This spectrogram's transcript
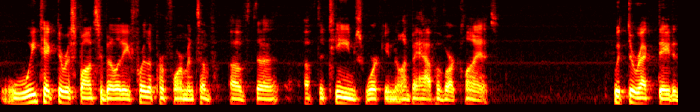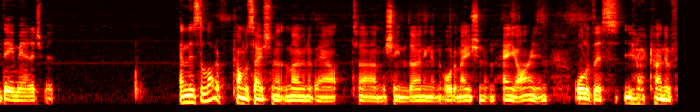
we take the responsibility for the performance of, of the of the teams working on behalf of our clients with direct day to day management. And there's a lot of conversation at the moment about uh, machine learning and automation and AI and all of this, you know, kind of,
